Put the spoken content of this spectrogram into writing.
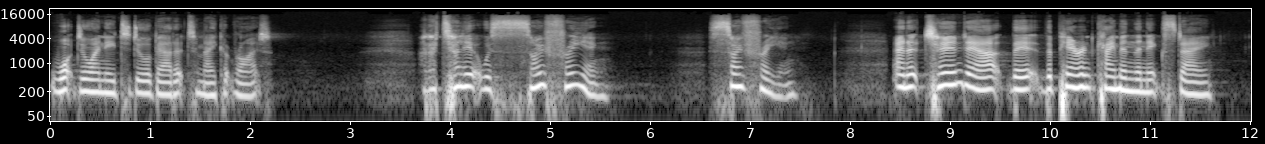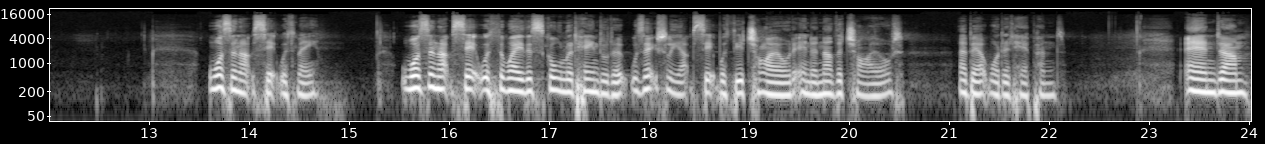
What do I need to do about it to make it right? And I tell you, it was so freeing, so freeing. And it turned out that the parent came in the next day, wasn't upset with me, wasn't upset with the way the school had handled it, was actually upset with their child and another child about what had happened. And um,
